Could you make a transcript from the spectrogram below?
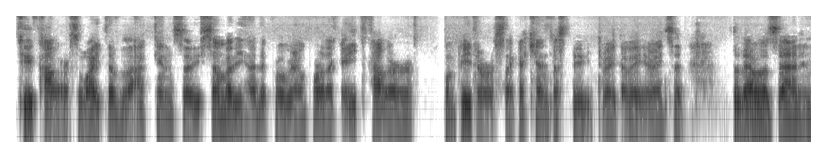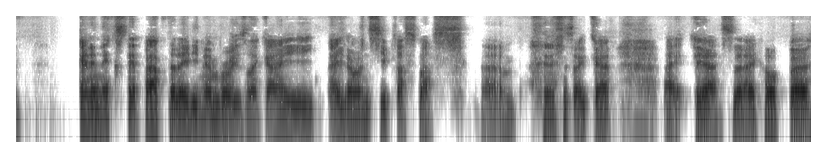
two colors, white and black, and so if somebody had a program for like eight color computers, like I can't just do it right away, right? So, so that was that. And kind of next step up that I remember is like I I learned C++. Plus um, it's like uh, I yeah. So I hope. Uh,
